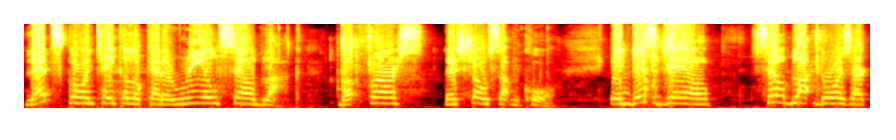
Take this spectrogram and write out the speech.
Let's go and take a look at a real cell block. But first, let's show something cool. In this jail, cell block doors are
